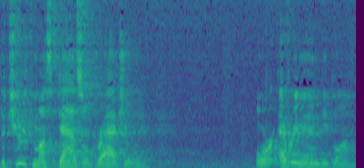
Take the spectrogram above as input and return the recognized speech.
The truth must dazzle gradually, or every man be blind.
